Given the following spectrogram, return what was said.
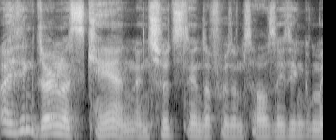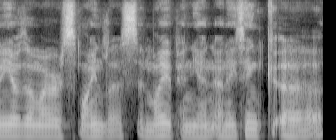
I think journalists can and should stand up for themselves. I think many of them are spineless, in my opinion, and I think uh,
